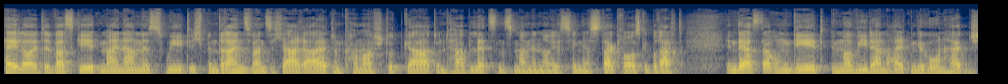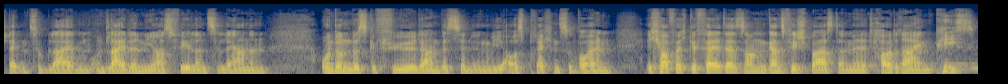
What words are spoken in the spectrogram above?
Hey Leute, was geht? Mein Name ist Sweet. Ich bin 23 Jahre alt und komme aus Stuttgart und habe letztens meine neue Single Stuck rausgebracht, in der es darum geht, immer wieder an alten Gewohnheiten stecken zu bleiben und leider nie aus Fehlern zu lernen und um das Gefühl, da ein bisschen irgendwie ausbrechen zu wollen. Ich hoffe, euch gefällt der Song. Ganz viel Spaß damit. Haut rein. Peace.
